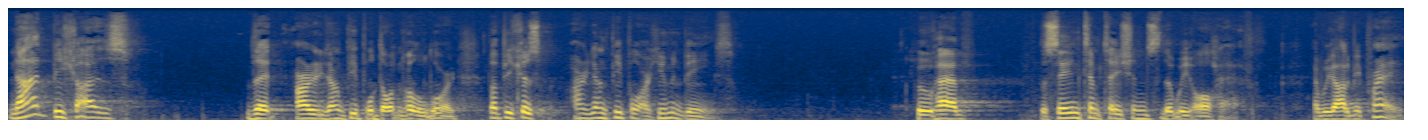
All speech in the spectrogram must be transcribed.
Not because that our young people don't know the Lord, but because our young people are human beings who have the same temptations that we all have. And we got to be praying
